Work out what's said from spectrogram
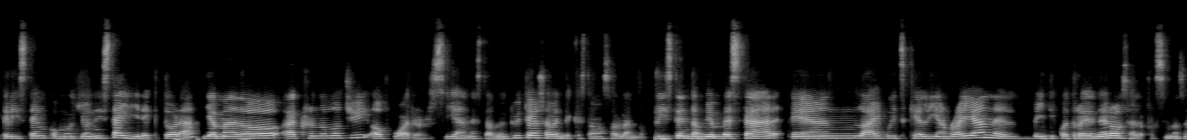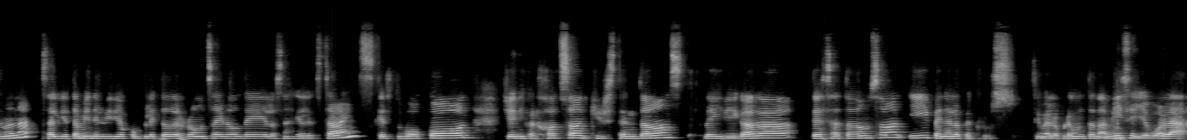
Kristen como guionista y directora llamado A Chronology of Waters. Si han estado en Twitter saben de qué estamos hablando. Kristen también va a estar en Live with Kelly and Ryan el 24 de enero, o sea, la próxima semana. Salió también el video completo del Roundtable de Los Angeles Times, que estuvo con Jennifer Hudson, Kirsten Dunst, Lady Gaga, Tessa Thompson y Penelope Cruz. Si me lo preguntan a mí, se llevó la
